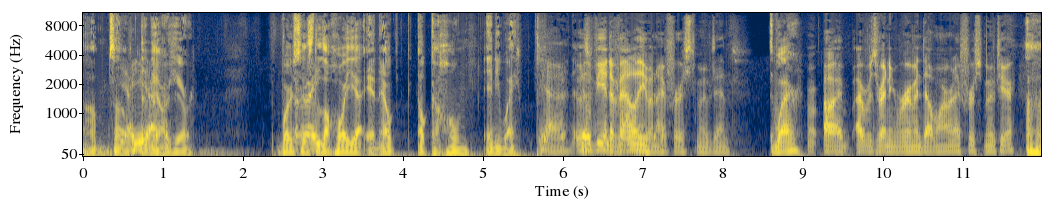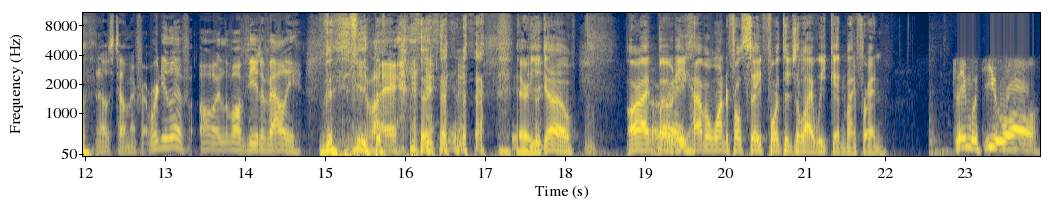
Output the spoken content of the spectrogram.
Um, so Yeah, than they are here versus All right. La Jolla and El El Cajon. Anyway, yeah, it was Via Valley when I first moved in. Where? Uh, I, I was renting a room in Del Mar when I first moved here, Uh-huh. and I was telling my friend, "Where do you live?" Oh, I live off Via de Valley. Via Valle. there you go. All right, Bodie. right. Have a wonderful, safe Fourth of July weekend, my friend. Same with you all.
